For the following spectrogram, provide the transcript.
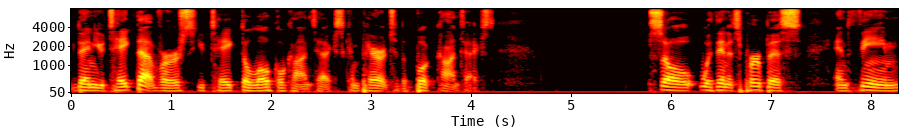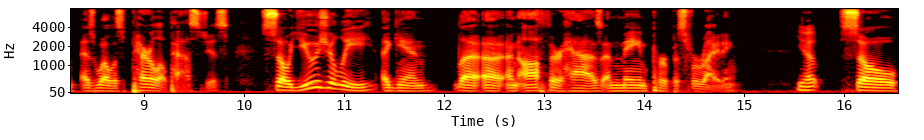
then you take that verse, you take the local context, compare it to the book context. So within its purpose and theme, as well as parallel passages. So usually, again, the, uh, an author has a main purpose for writing. Yep. So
